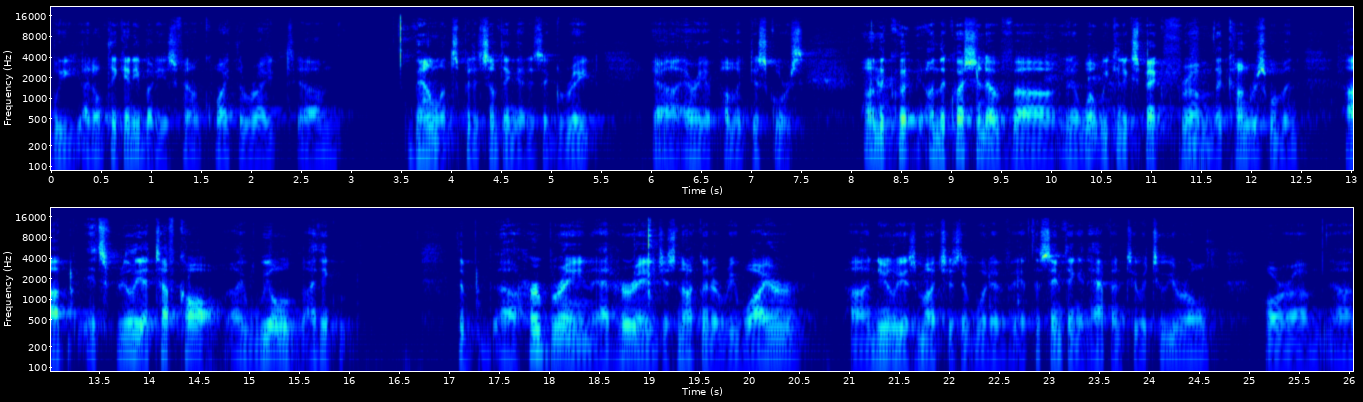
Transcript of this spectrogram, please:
we, I don't think anybody has found quite the right um, balance, but it's something that is a great uh, area of public discourse. On the, on the question of, uh, you know, what we can expect from the Congresswoman, uh, it's really a tough call. I will, I think the, uh, her brain at her age is not going to rewire uh, nearly as much as it would have if the same thing had happened to a two-year-old or um, uh,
